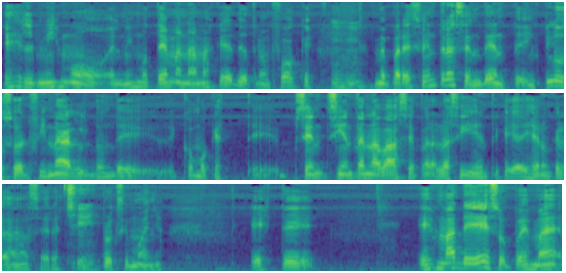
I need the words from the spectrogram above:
es el mismo, el mismo tema, nada más que de otro enfoque. Me pareció intrascendente, incluso al final, donde como que eh, sien- sientan la base para la siguiente, que ya dijeron que la van a hacer este Sí. próximo año. Este es más de eso, pues más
